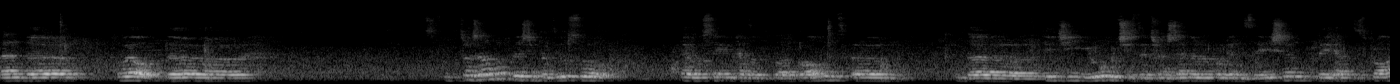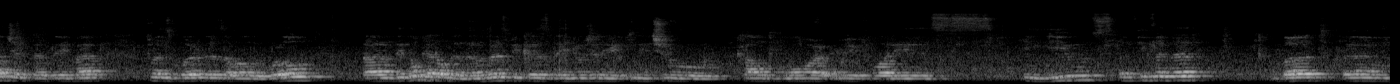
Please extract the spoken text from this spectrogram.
And, uh, well, the, transgender population in Brazil, so, as I was saying, has a of problems. Um, the TGU, which is the transgender organization, they have this project that they map trans murders around the world. Um, they don't get all the numbers because they usually need to count more with what is in news and things like that. But um,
